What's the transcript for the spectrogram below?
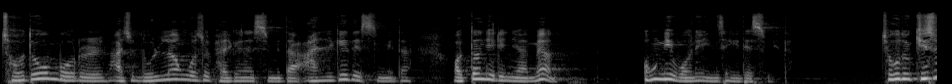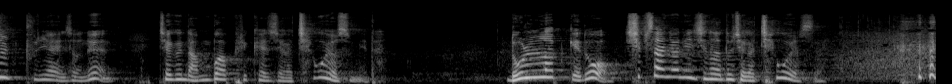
저도 모를 아주 놀라운 것을 발견했습니다. 알게 됐습니다. 어떤 일이냐면 옥리 원의 인생이 됐습니다. 적어도 기술 분야에서는 제가 남부 아프리카에서 제가 최고였습니다. 놀랍게도 14년이 지나도 제가 최고였어요.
